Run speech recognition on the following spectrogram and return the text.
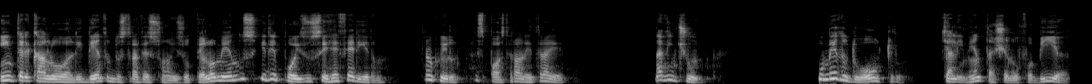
Intercalou ali dentro dos travessões o pelo menos e depois o se referiram. Tranquilo, resposta era a letra E. Na 21. O medo do outro que alimenta a xenofobia,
